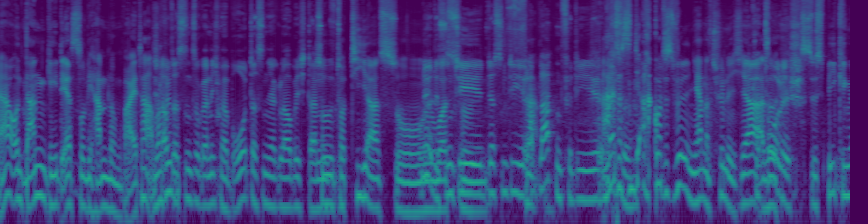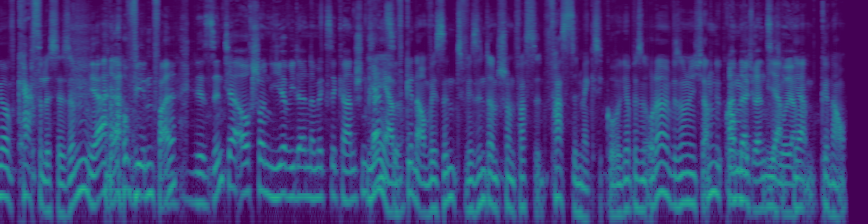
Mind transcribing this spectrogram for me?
ja, und dann geht erst so die Handlung weiter. Aber ich glaube, das sind sogar nicht mehr Brot, das sind ja, glaube ich, dann. So Tortillas, so. Ja, das, sind die, das sind die Oblaten für die Messe. Ach, das sind die, ach Gottes Willen, ja, natürlich, ja. Also Katholisch. Also, speaking of Catholicism, ja, ja. auf jeden Fall. Wir sind ja auch schon hier wieder in der mexikanischen Grenze. Ja, ja, genau. Wir sind, wir sind dann schon fast, fast in Mexiko. Ich glaub, wir sind, oder? Wir sind noch nicht angekommen. An der Grenze, ja, so, ja. Ja, genau.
